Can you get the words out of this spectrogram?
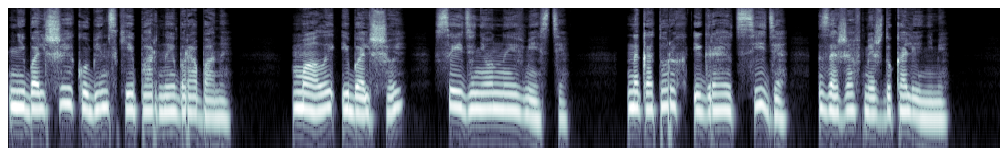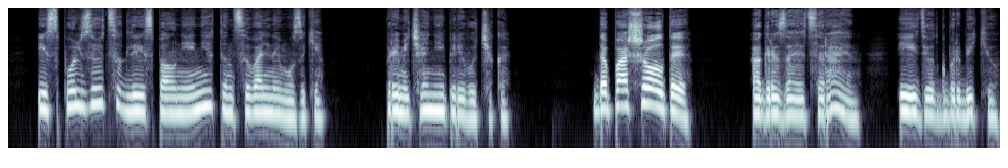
Небольшие кубинские парные барабаны. Малый и большой, соединенные вместе, на которых играют сидя, зажав между коленями. Используются для исполнения танцевальной музыки. Примечание переводчика. «Да пошел ты!» — огрызается Райан и идет к барбекю.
